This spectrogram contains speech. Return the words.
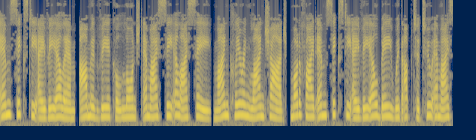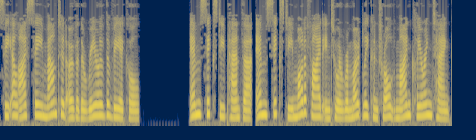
M60AVLM, Armored Vehicle Launched MICLIC Mine Clearing Line Charge, modified M60AVLB with up to two MICLIC mounted over the rear of the vehicle. M60 Panther, M60 modified into a remotely controlled mine-clearing tank.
